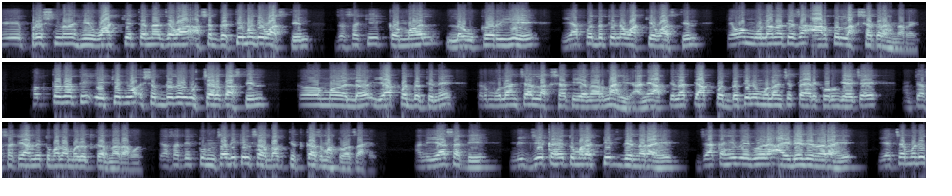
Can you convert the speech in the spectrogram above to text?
हे प्रश्न हे वाक्य त्यांना जेव्हा असं गतीमध्ये वाचतील जसं की कमल लवकर ये या पद्धतीनं वाक्य वाचतील तेव्हा मुलांना त्याचा अर्थ लक्षात राहणार आहे. फक्त जर ते एक एक शब्द जर उच्चारत असतील क म ल या पद्धतीने तर मुलांच्या लक्षात येणार नाही. आणि आपल्याला त्या पद्धतीने मुलांची तयारी करून घ्यायची आहे आणि त्यासाठी आम्ही तुम्हाला मदत करणार आहोत. त्यासाठी तुमचा देखील सहभाग तितकाच महत्त्वाचा आहे. आणि यासाठी मी जे काही तुम्हाला टिप्स देणार आहे ज्या काही वेगवेगळ्या आयडिया देणार आहे याच्यामध्ये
